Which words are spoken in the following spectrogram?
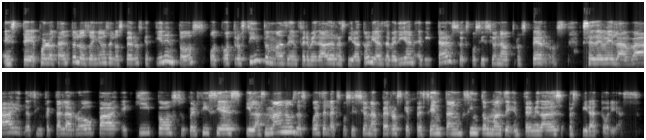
Este, por lo tanto, los dueños de los perros que tienen tos o otros síntomas de enfermedades respiratorias deberían evitar su exposición a otros perros. Se debe lavar y desinfectar la ropa, equipos, superficies y las manos después de la exposición a perros que presentan síntomas de enfermedades respiratorias.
